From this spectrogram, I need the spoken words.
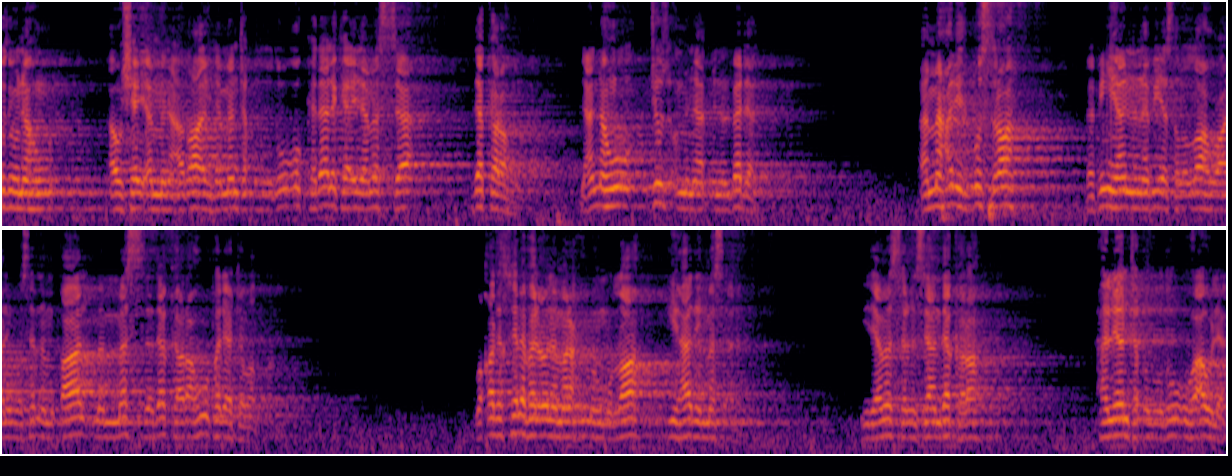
أذنه أو شيئا من أعضائه لم ينتقض وضوءه كذلك إذا مس ذكره لأنه جزء من من البدن. أما حديث بسرة ففيه أن النبي صلى الله عليه وسلم قال من مس ذكره فليتوضأ. وقد اختلف العلماء رحمهم الله في هذه المسألة. إذا مس الإنسان ذكره هل ينتقض وضوءه أو لا؟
